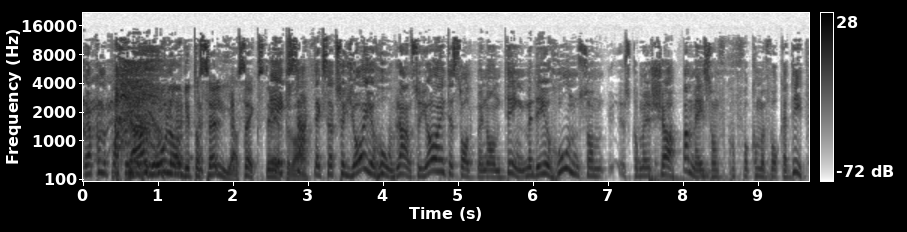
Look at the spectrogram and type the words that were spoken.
Och jag kommer på att det Det är är aldrig olagligt att sälja sex, det vet du va? Exakt, exakt. Så jag är ju horan, så jag har inte sålt mig någonting. Men det är ju hon som kommer köpa mig som kommer få åka dit.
